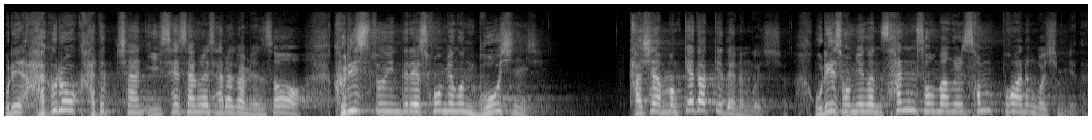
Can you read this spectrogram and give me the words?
우리는 악으로 가득 찬 이 세상을 살아가면서 그리스도인들의 소명은 무엇인지 다시 한번 깨닫게 되는 것이죠. 우리의 소명은 산 소망을 선포하는 것입니다.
